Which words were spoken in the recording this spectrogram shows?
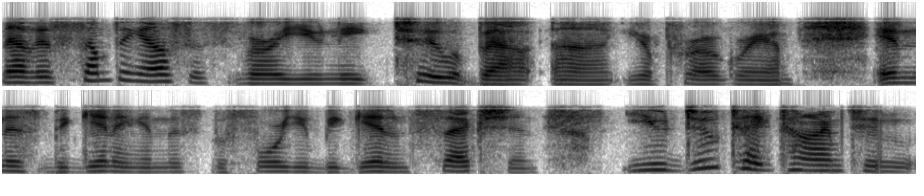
Now, there's something else that's very unique too about uh, your program. In this beginning, in this before you begin section, you do take time to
